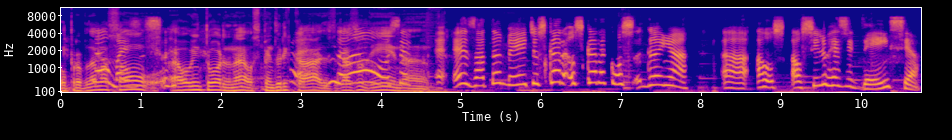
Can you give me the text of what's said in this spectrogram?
O problema não, mas... são é o entorno, né? Os penduricários, não, gasolina. Você... É, exatamente. Os caras os cara ganham uh, aus, auxílio residência,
